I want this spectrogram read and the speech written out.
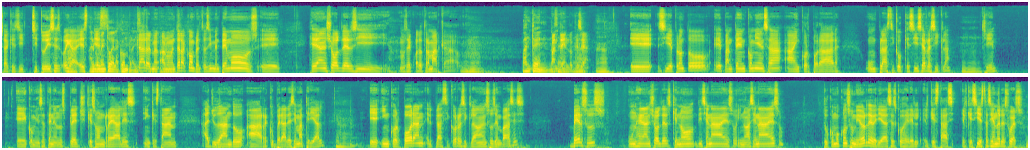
O sea, que si, si tú dices, oiga, Ah, es, al es- momento de la compra. dices Claro, al, Ah. momento de la compra. Entonces inventemos eh, Head and Shoulders y no sé cuál otra marca. Pantene. no Pantene, sé. lo que Ajá, sea. ajá. Eh, si de pronto eh, Pantene comienza a incorporar un plástico que sí se recicla. ¿sí? Eh, comienza a tener unos pledge que son reales, en que están ayudando a recuperar ese material, Ajá. Eh, incorporan el plástico reciclado en sus envases versus un Head and Shoulders que no dice nada de eso y no hace nada de eso, tú como consumidor deberías escoger el, el que, está, el que sí está haciendo el esfuerzo.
